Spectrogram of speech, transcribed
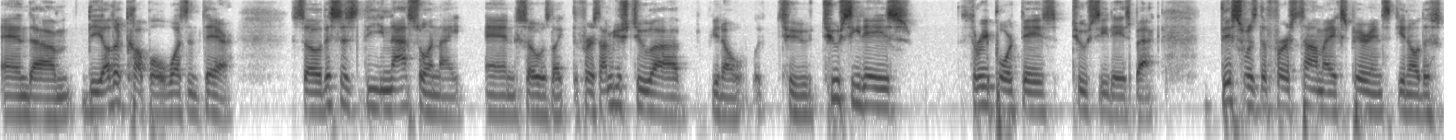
And um, the other couple wasn't there. So this is the nassau night. And so it was like the first i'm used to uh, you know to two sea days three port days two sea days back this was the first time I experienced, you know, this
